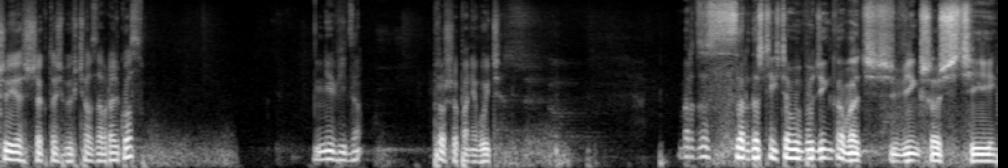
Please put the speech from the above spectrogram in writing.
Czy jeszcze ktoś by chciał zabrać głos? Nie widzę. Proszę, panie wójcie. Bardzo serdecznie chciałbym podziękować większości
